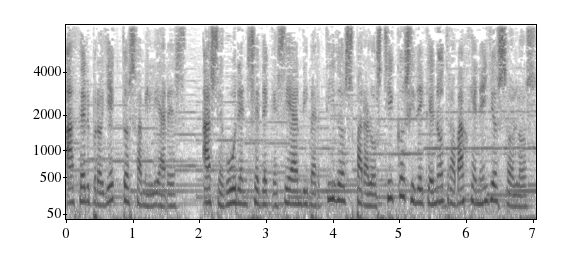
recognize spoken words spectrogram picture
hacer proyectos familiares, asegúrense de que sean divertidos para los chicos y de que no trabajen ellos solos.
